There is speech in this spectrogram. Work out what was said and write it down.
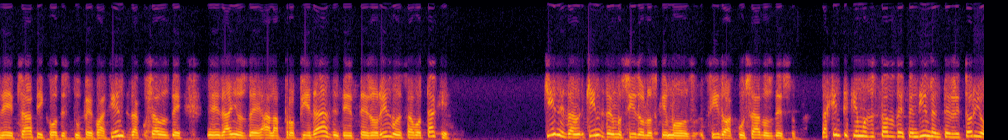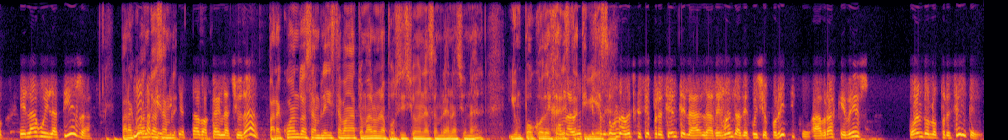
de tráfico de estupefacientes, acusados de, daños de, a la propiedad, de, terrorismo, de sabotaje. ¿Quiénes, ¿Quiénes hemos sido los que hemos sido acusados de eso? La gente que hemos estado defendiendo en territorio el agua y la tierra. ¿Para cuándo estado acá en la ciudad? ¿Para cuándo asambleístas van a tomar una posición en la Asamblea Nacional y un poco dejar esta tibieza? una vez que se presente la, la demanda de juicio político, habrá que ver cuándo lo presenten.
